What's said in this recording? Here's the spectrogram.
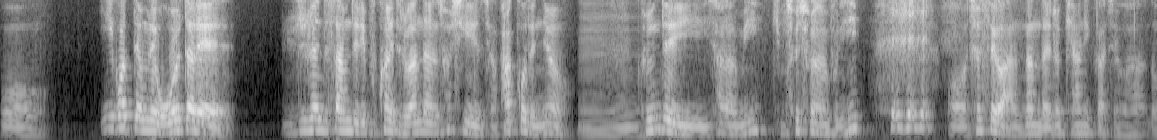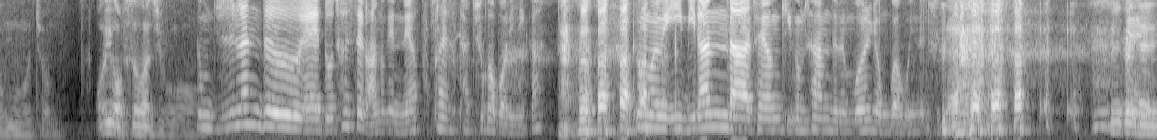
어 이것 때문에 5월 달에 뉴질랜드 사람들이 북한에 들어간다는 소식을 제가 봤거든요. 음. 그런데 이 사람이 김철철하는 분이 어 철새가 안 간다 이렇게 하니까 제가 너무 좀 어이가 없어가지고 그럼 뉴질랜드에도 철새가 안 오겠네요. 북한에서 다 죽어버리니까. 그러면 이 미란다 자연기금 사람들은 뭘 연구하고 있는지. 그러니까 네. 이제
